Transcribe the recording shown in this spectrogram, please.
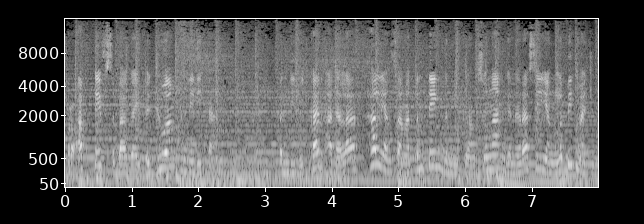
proaktif sebagai pejuang pendidikan. Pendidikan adalah hal yang sangat penting demi kelangsungan generasi yang lebih maju.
